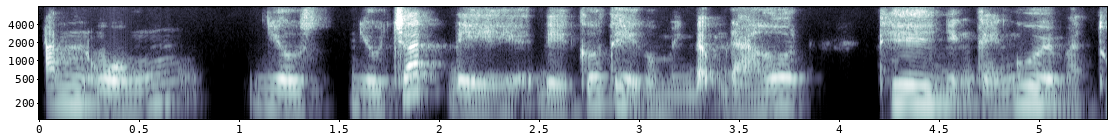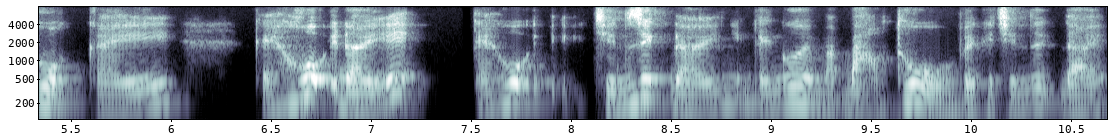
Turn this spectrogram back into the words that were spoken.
ăn uống nhiều nhiều chất để để cơ thể của mình đậm đà hơn thì những cái người mà thuộc cái cái hội đấy ấy, cái hội chiến dịch đấy những cái người mà bảo thủ về cái chiến dịch đấy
